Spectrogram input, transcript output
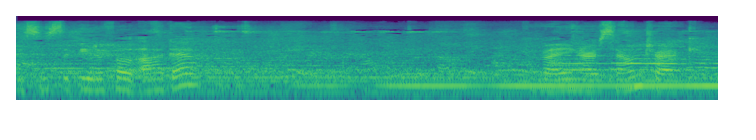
This is the beautiful Aga providing our soundtrack.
